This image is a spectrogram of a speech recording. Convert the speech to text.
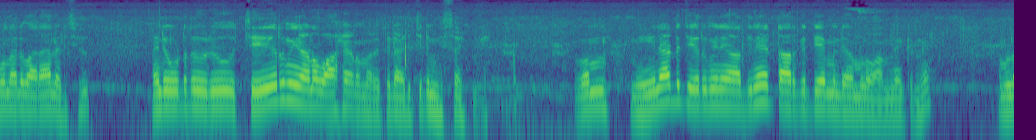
മൂന്നാൽ വരാലടിച്ചു അതിന്റെ കൂട്ടത്തിൽ ഒരു ചേറുമീനാണോ വാഹയാണോ അറിയത്തില്ല. അടിച്ചിട്ട് മിസ്സായിപ്പോയി അപ്പം മെയിനായിട്ട് ചേറുമീനെ അതിനെ ടാർഗറ്റ് ചെയ്യാൻ വേണ്ടി നമ്മൾ വന്നേക്കുന്നത് നമ്മൾ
